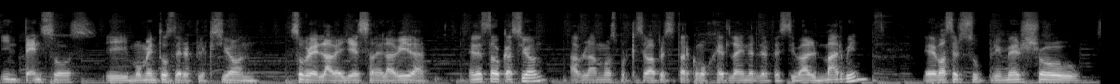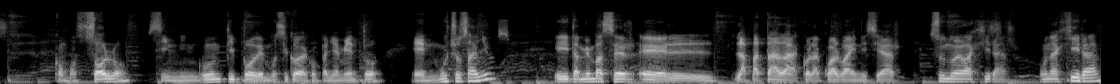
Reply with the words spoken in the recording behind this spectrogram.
intensos y momentos de reflexión sobre la belleza de la vida. En esta ocasión hablamos porque se va a presentar como headliner del festival Marvin. Eh, va a ser su primer show como solo, sin ningún tipo de músico de acompañamiento en muchos años. Y también va a ser la patada con la cual va a iniciar su nueva gira. Una gira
